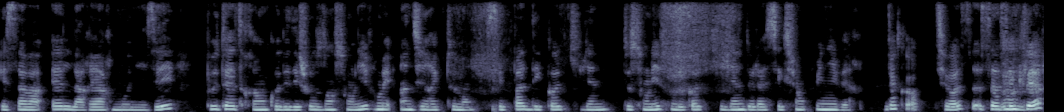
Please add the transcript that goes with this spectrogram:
Et ça va, elle, la réharmoniser, peut-être encoder des choses dans son livre, mais indirectement. C'est pas des codes qui viennent de son livre, ce sont des codes qui viennent de la section univers. D'accord. Tu vois, ça, c'est assez clair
